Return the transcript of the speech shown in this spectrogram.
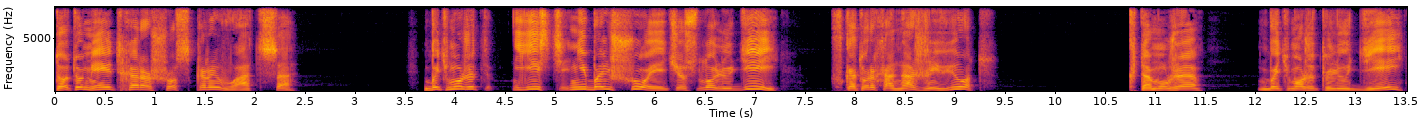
тот умеет хорошо скрываться. Быть может, есть небольшое число людей — в которых она живет. К тому же, быть может, людей,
